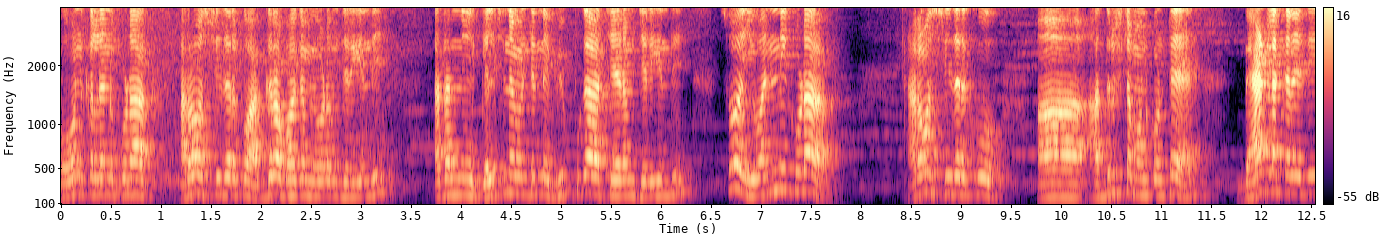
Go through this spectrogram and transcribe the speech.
పవన్ కళ్యాణ్ కూడా అరవ శ్రీధర్కు అగ్రభాగం ఇవ్వడం జరిగింది. అతన్ని గెలిచిన వెంటనే విప్గా చేయడం జరిగింది. సో ఇవన్నీ కూడా అరవ శ్రీధర్కు అదృష్టం అనుకుంటే బ్యాడ్ లక్ అనేది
